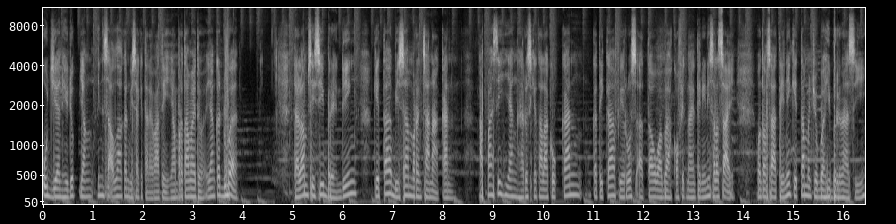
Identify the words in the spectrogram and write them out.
ujian hidup yang insya Allah akan bisa kita lewati. Yang pertama itu, yang kedua dalam sisi branding kita bisa merencanakan apa sih yang harus kita lakukan ketika virus atau wabah COVID-19 ini selesai? Untuk saat ini kita mencoba hibernasi,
